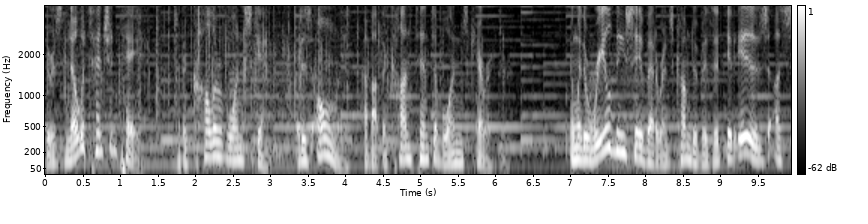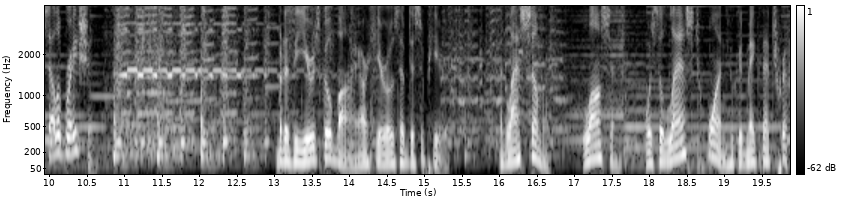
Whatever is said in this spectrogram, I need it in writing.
There is no attention paid to the color of one's skin. it is only about the content of one's character. And when the real Nisei veterans come to visit, it is a celebration. But as the years go by, our heroes have disappeared. And last summer, Lawson was the last one who could make that trip.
